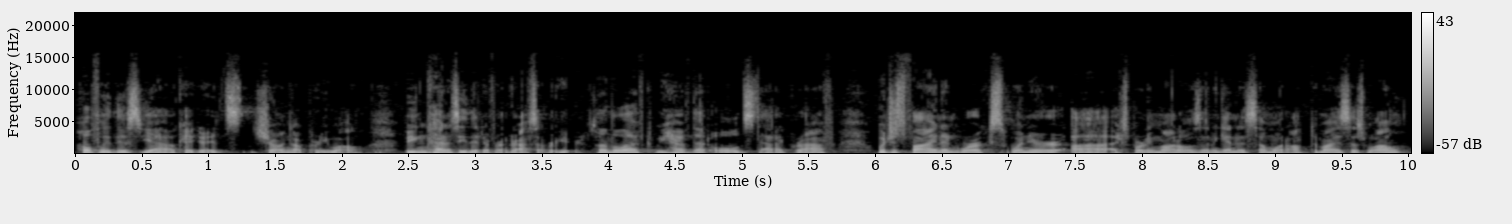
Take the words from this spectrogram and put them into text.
Hopefully this, yeah, okay, great, it's showing up pretty well. But you can kind of see the different graphs over here. So on the left, we have that old static graph, which is fine and works when you're uh, exporting models, and again, is somewhat optimized as well.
